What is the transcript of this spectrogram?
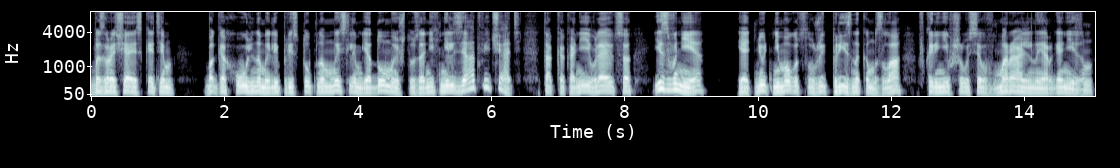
Возвращаясь к этим богохульным или преступным мыслям, я думаю, что за них нельзя отвечать, так как они являются извне и отнюдь не могут служить признаком зла, вкоренившегося в моральный организм.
